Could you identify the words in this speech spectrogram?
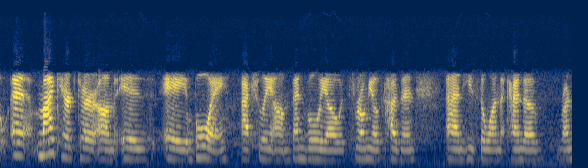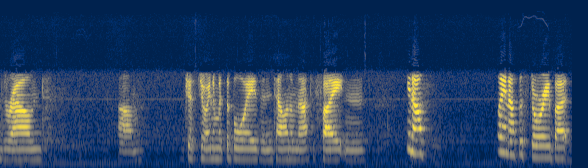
uh, my character um, is a boy, actually, um, Benvolio. It's Romeo's cousin, and he's the one that kind of runs around um, just joining with the boys and telling them not to fight and, you know, playing out the story, but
